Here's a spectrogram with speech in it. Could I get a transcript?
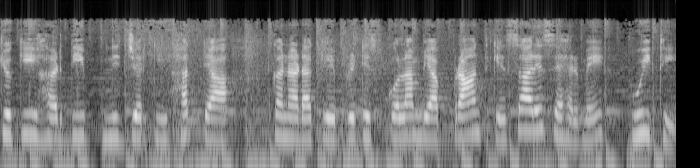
क्योंकि हरदीप निज्जर की हत्या कनाडा के ब्रिटिश कोलंबिया प्रांत के सारे शहर में हुई थी।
